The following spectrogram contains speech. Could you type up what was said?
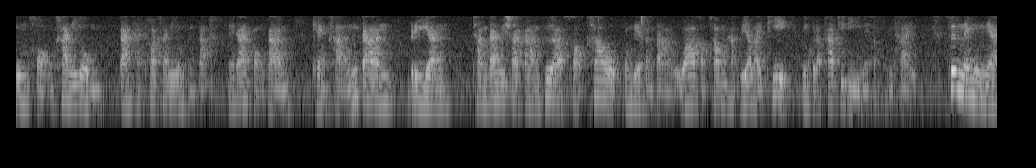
มุมของค่านิยม การถ่ายทอดค่านิยมต่างๆ ในด้านของการแข่งขัน การเรียนทางด้านวิชาการเพื่อสอบเข้าโรงเรียนต่างๆ หรือว่าสอบเข้ามหาวิทยาลัยที่มีคุณภาพที่ดีในสังคมไทย ซึ่งในมุมเนี้ย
